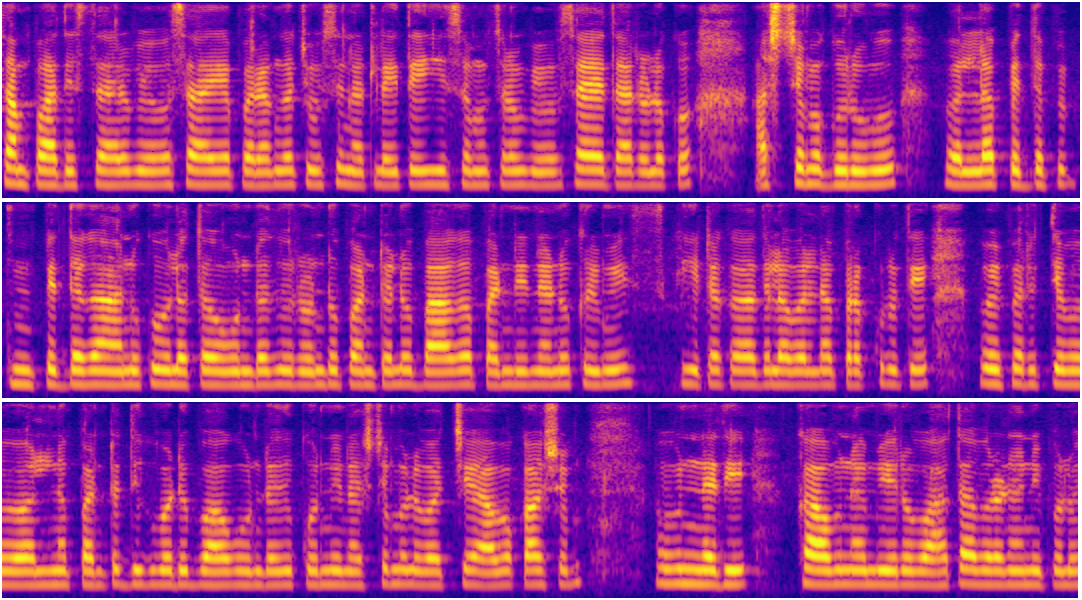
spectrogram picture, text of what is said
సంపాదిస్తారు. వ్యవసాయ పరంగా చూసినట్లయితే ఈ సంవత్సరం వ్యవసాయదారులకు అష్టమ గురువు వల్ల పెద్ద పెద్దగా అనుకూలత ఉండదు. రెండు పంటలు బాగా పండినను క్రిమి కీటకాదుల వలన ప్రకృతి వైపరీత్యం వలన పంట దిగుబడి బాగుండదు. కొన్ని నష్టములు వచ్చే అవకాశం ఉన్నది. కావున మీరు వాతావరణ నిపుణుల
